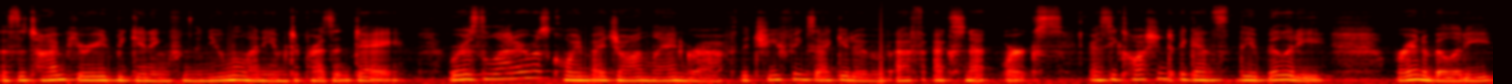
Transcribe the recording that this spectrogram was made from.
as the time period beginning from the new millennium to present day, whereas the latter was coined by John Landgraf, the chief executive of FX Networks, as he cautioned against the ability or inability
